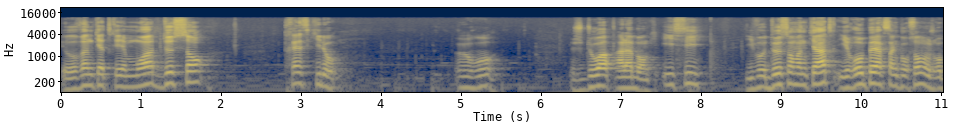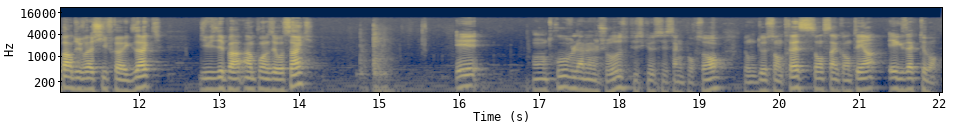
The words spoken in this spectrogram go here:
Et au 24e mois, 213 kilos euros je dois à la banque. Ici, il vaut 224, il repère 5%, donc je repars du vrai chiffre exact, divisé par 1.05. Et on trouve la même chose puisque c'est 5%, donc 213, 151 exactement.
